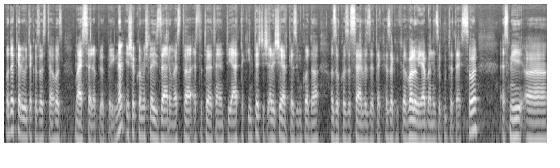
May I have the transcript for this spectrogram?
oda kerültek az asztalhoz, más szereplők pedig nem, és akkor most le is zárom ezt a, ezt a történeti áttekintést, és el is érkezünk oda azokhoz a szervezetekhez, akikre valójában ez a kutatás szól. Ezt mi uh,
